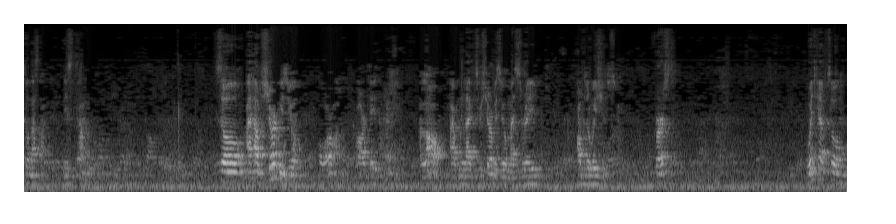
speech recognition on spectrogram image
two Nasdaq listed company. So I have shared with you overall our data. And now I would like to share with you my three observations. First, Venture capital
